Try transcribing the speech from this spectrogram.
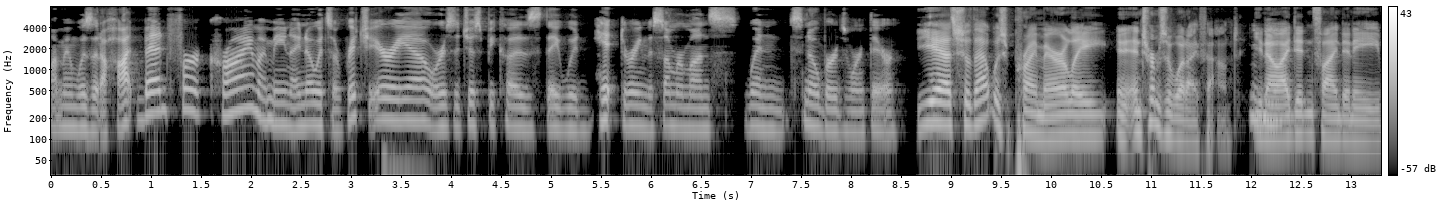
I mean, was it a hotbed for crime? I mean, I know it's a rich area, or is it just because they would hit during the summer months when snowbirds weren't there? Yeah, so that was primarily in, in terms of what I found. You know, Mhm. I didn't find any,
